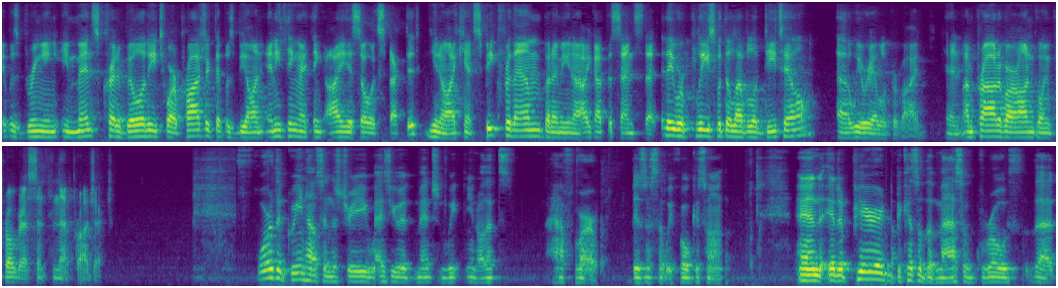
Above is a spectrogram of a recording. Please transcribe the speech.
It was bringing immense credibility to our project that was beyond anything I think ISO expected. You know, I can't speak for them, but I mean, I got the sense that they were pleased with the level of detail uh, we were able to provide. And I'm proud of our ongoing progress in, in that project for the greenhouse industry, as you had mentioned, we, you know, that's half of our business that we focus on. And it appeared because of the massive growth that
